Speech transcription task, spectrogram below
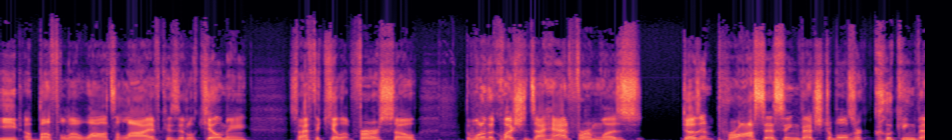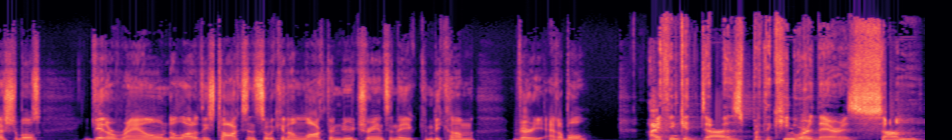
eat a buffalo while it's alive because it'll kill me. So I have to kill it first. So one of the questions I had for him was doesn't processing vegetables or cooking vegetables get around a lot of these toxins so we can unlock their nutrients and they can become very edible? I think it does, but the key word there is some.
